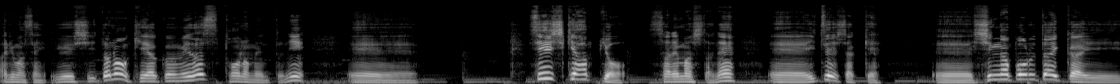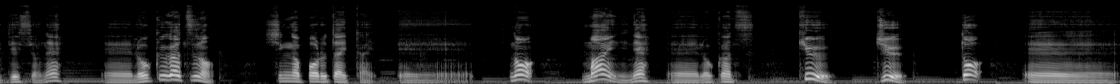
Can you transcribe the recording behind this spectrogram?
ありません。USC との契約を目指すトーナメントに、えー、正式発表されましたね。えー、いつでしたっけ、えー、シンガポール大会ですよね。え、6月のシンガポール大会、え、の前にね、え、6月9、10と、え、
